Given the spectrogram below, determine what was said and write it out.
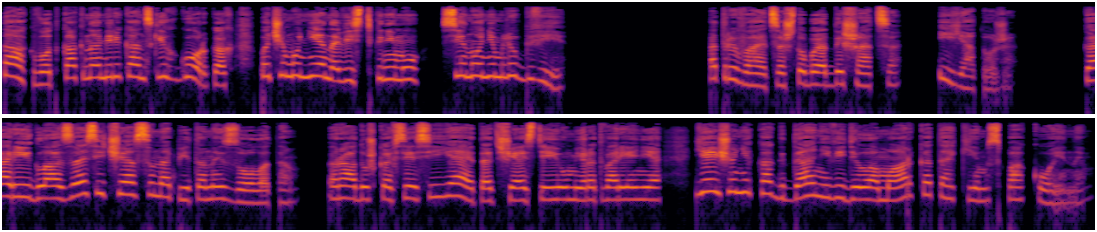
так вот, как на американских горках? Почему ненависть к нему — синоним любви? отрывается, чтобы отдышаться, и я тоже. Карие глаза сейчас напитаны золотом. Радужка вся сияет от счастья и умиротворения. Я еще никогда не видела Марка таким спокойным.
